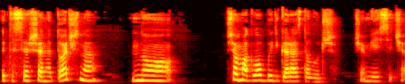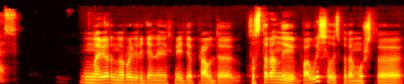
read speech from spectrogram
это совершенно точно, но все могло быть гораздо лучше, чем есть сейчас. Наверное, роль региональных медиа, правда, со стороны повысилась, потому что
